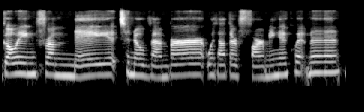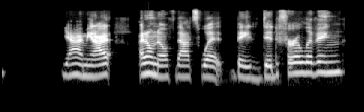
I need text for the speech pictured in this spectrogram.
going from May to November without their farming equipment? yeah. I mean, I I don't know if that's what they did for a living.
